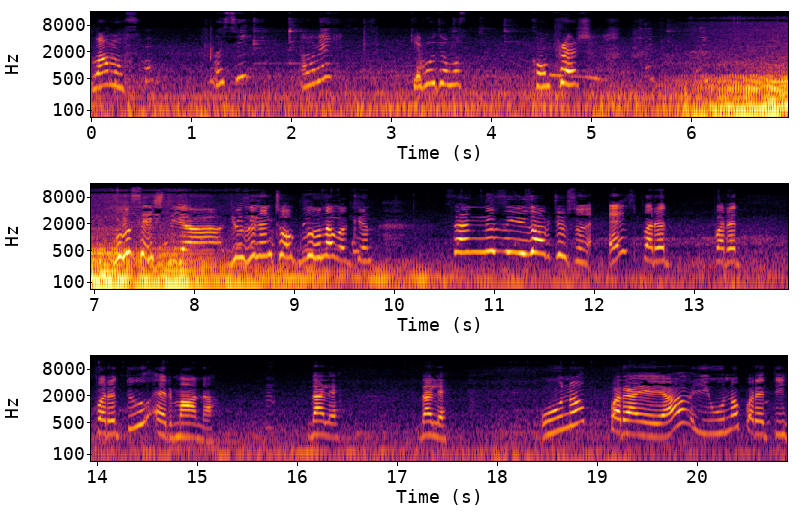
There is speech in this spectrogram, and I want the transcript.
Vamos. Así. A ver. ¿Qué podemos comprar? Bunu seçti ya. Gözünün tokluğuna bakın. Sen nasıl bir çocuksun. Es para, para, para tu hermana. Dale. Dale. Uno para ella y uno para ti.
